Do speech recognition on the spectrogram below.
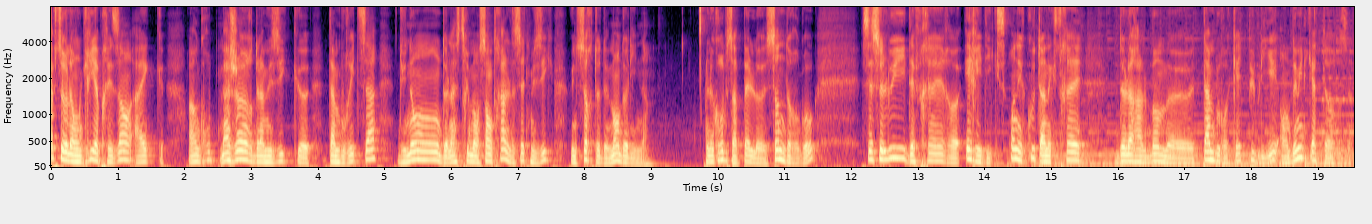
Sur la Hongrie à présent avec un groupe majeur de la musique euh, tambouritsa, du nom de l'instrument central de cette musique, une sorte de mandoline. Le groupe s'appelle euh, Sondorgo. C'est celui des frères Eridix. On écoute un extrait de leur album euh, Tambouroquette publié en 2014.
